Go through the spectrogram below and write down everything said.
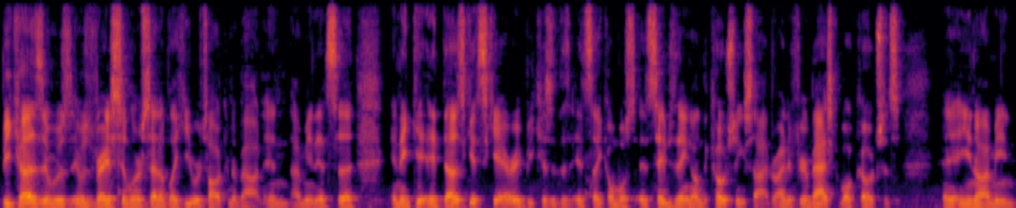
because it was it was very similar setup like you were talking about, and I mean it's a and it it does get scary because it's like almost the same thing on the coaching side, right? If you're a basketball coach, it's eh, you know, I mean,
